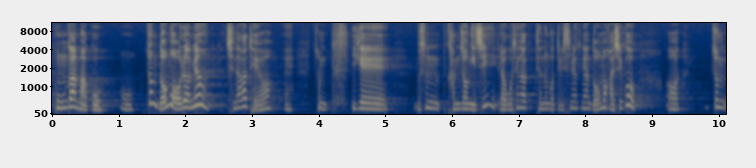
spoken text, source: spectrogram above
공감하고 어, 좀 너무 어려우면 지나가 돼요. 예, 좀 이게 무슨 감정이지라고 생각 드는 것들이 있으면 그냥 넘어가시고 어, 좀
